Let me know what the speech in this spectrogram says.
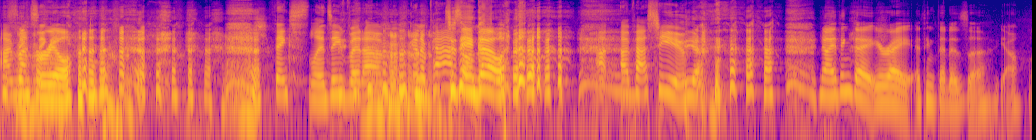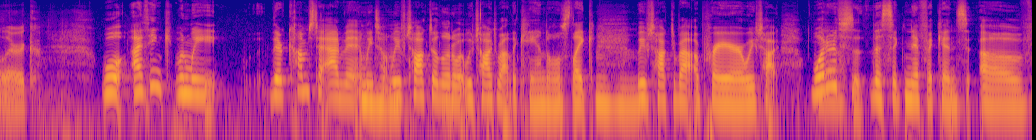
I'm not For singing. real. Thanks, Lindsay, but um, I'm gonna pass. Suzanne, go. I, I pass to you. yeah. no, I think that you're right. I think that is a yeah a lyric. Well, I think when we there comes to Advent, and we Mm-hmm. ta- we've talked a little bit. We've talked about the candles, like we've talked about a prayer. We've talked. What are the, the significance of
